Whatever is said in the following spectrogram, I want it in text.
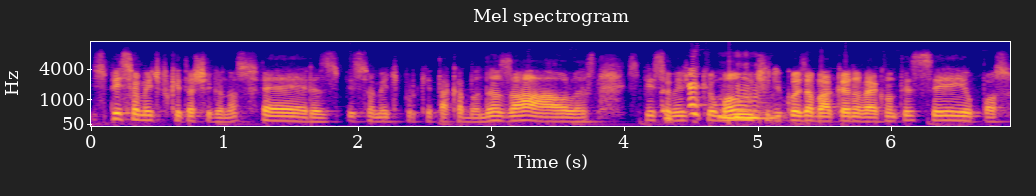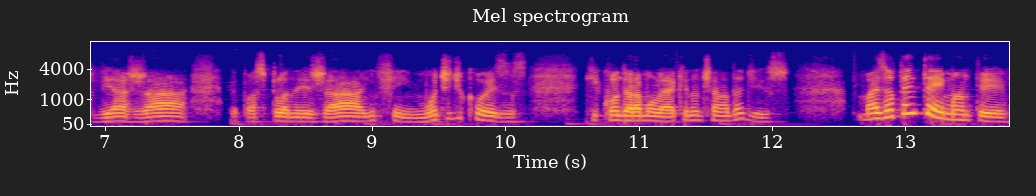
especialmente porque está chegando as férias, especialmente porque está acabando as aulas, especialmente porque um monte de coisa bacana vai acontecer, eu posso viajar, eu posso planejar, enfim, um monte de coisas que quando eu era moleque não tinha nada disso. Mas eu tentei manter.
